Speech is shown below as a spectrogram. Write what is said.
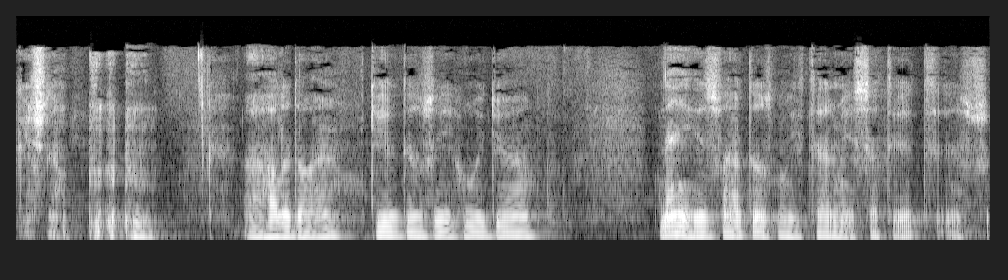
Krishna. A Haladar kérdezi, hogy nehéz változni természetét, és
